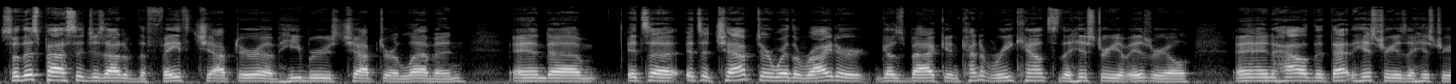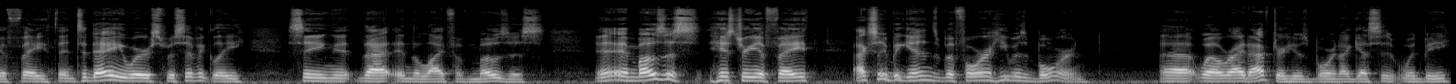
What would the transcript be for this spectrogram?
So, this passage is out of the faith chapter of Hebrews, chapter 11. And um, it's, a, it's a chapter where the writer goes back and kind of recounts the history of Israel and how that, that history is a history of faith. And today we're specifically seeing it, that in the life of Moses. And Moses' history of faith actually begins before he was born. Uh, well, right after he was born, I guess it would be.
